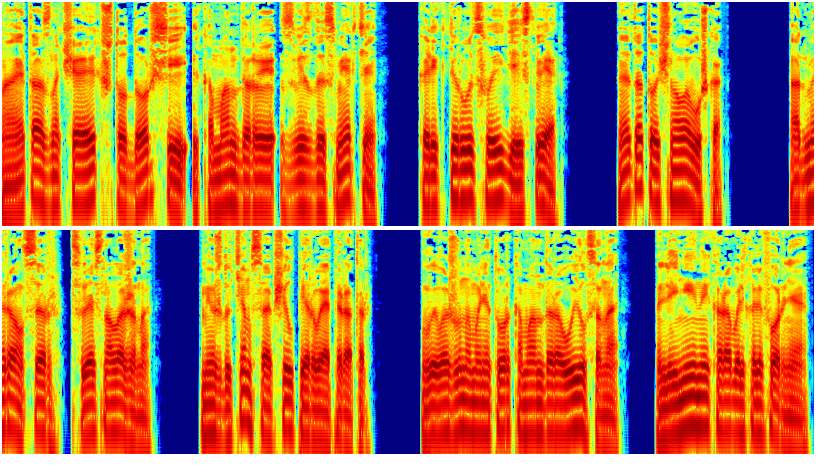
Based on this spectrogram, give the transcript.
А это означает, что Дорси и командоры Звезды Смерти корректируют свои действия. Это точно ловушка. «Адмирал, сэр, связь налажена», — между тем сообщил первый оператор. «Вывожу на монитор командора Уилсона, линейный корабль «Калифорния».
